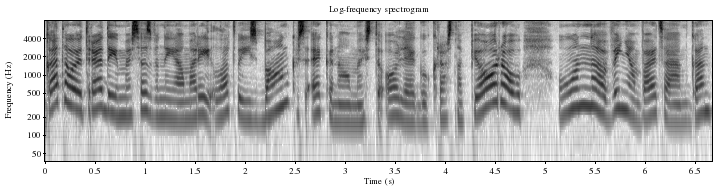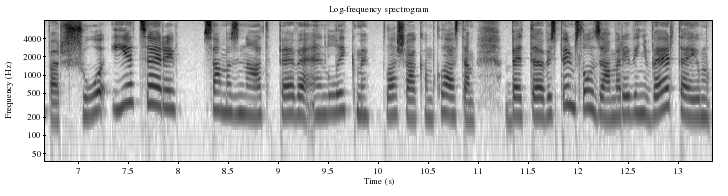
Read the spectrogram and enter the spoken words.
Gatavojot redzējumu, mēs sazvanījām arī Latvijas bankas ekonomistu Oļegu Krasnapjorovu, un viņam vaicājām gan par šo ieceri, samazināt PVN likmi plašākam klāstam, bet uh, vispirms lūdzām arī viņa vērtējumu,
